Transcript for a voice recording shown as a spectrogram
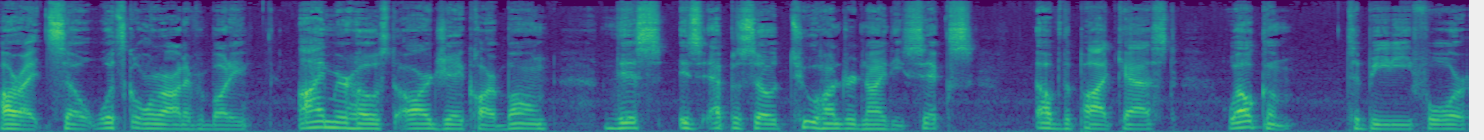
All right, so what's going on, everybody? I'm your host, RJ Carbone. This is episode 296 of the podcast. Welcome to BD4,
